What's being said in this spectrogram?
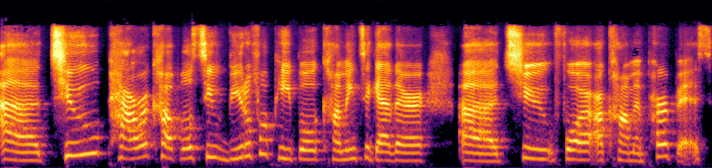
uh, two power couples, two beautiful people coming together uh, to for a common purpose.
